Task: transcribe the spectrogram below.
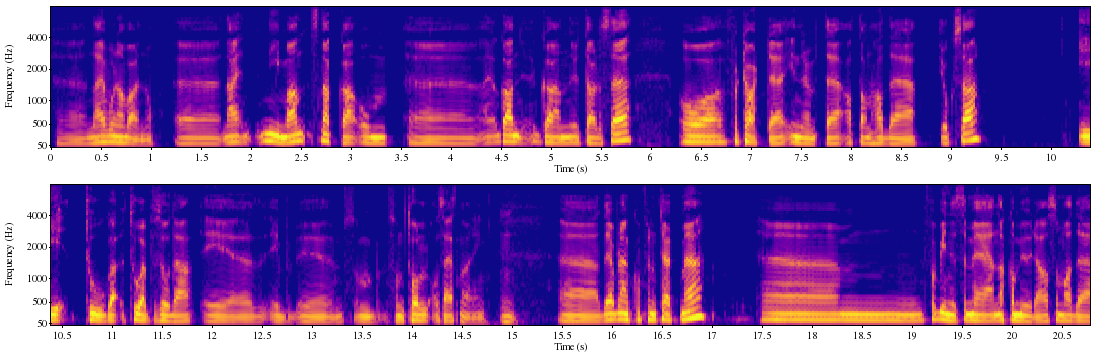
Uh, nei, hvordan var det nå? Uh, nei, Niemann snakka om uh, ga, en- ga en uttalelse og fortalte, innrømte at han hadde juksa i to, to episoder i, i, i, som, som 12- og 16-åring. Mm. Det ble han konfrontert med. eh, I forbindelse med Nakamura, som hadde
